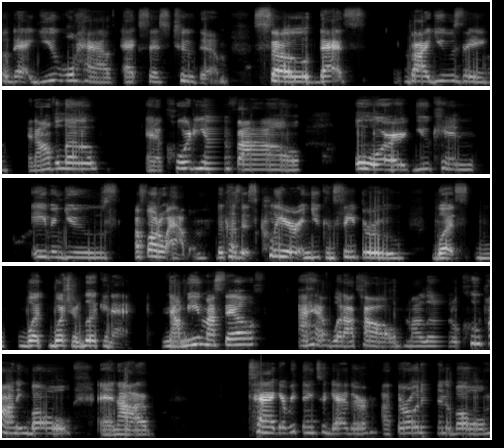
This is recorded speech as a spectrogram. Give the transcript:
that you will have access to them. So that's by using an envelope, an accordion file, or you can even use a photo album because it's clear and you can see through what's what what you're looking at. Now, me myself, I have what I call my little couponing bowl, and I tag everything together. I throw it in the bowl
